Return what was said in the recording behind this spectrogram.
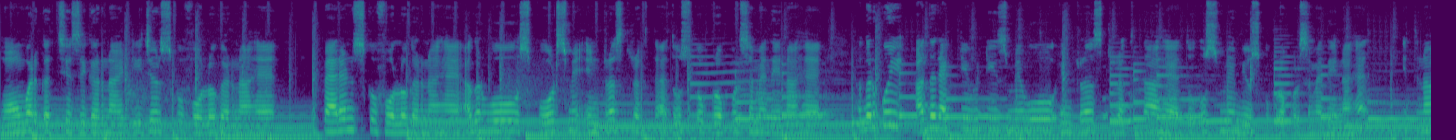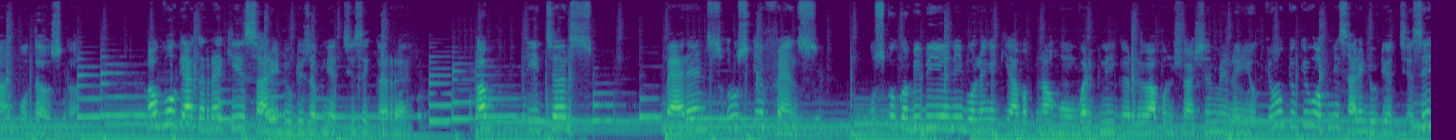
होमवर्क अच्छे से करना है टीचर्स को फॉलो करना है पेरेंट्स को फॉलो करना है, अगर वो स्पोर्ट्स में इंटरेस्ट रखता है तो उसको प्रॉपर समय देना है, अगर कोई अदर एक्टिविटीज़ में वो इंटरेस्ट रखता है तो उसमें भी उसको प्रॉपर समय देना है, इतना होता है उसका। अब वो क्या कर रहा है कि सारी ड्यूटीज़ अपनी अच्छे से कर रहा है। अब टीचर्स पेरेंट्स और उसके फ्रेंड्स उसको कभी भी ये नहीं बोलेंगे कि आप अपना होमवर्क नहीं कर रहे हो, आप अनुशासन में नहीं हो। क्यों? क्योंकि वो अपनी सारी ड्यूटी अच्छे से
